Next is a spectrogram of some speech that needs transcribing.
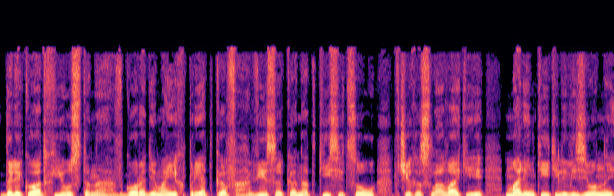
Далеко от Хьюстона, в городе моих предков, высоко над Кисицоу, в Чехословакии, маленький телевизионный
